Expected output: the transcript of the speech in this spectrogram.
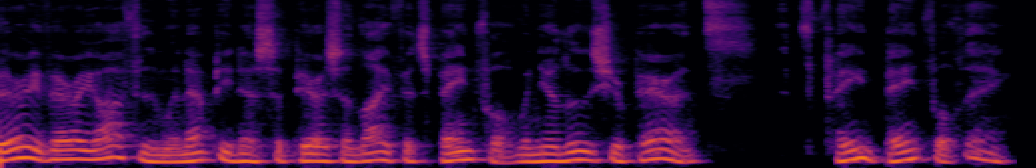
very, very often when emptiness appears in life, it's painful. When you lose your parents, it's a pain, painful thing.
